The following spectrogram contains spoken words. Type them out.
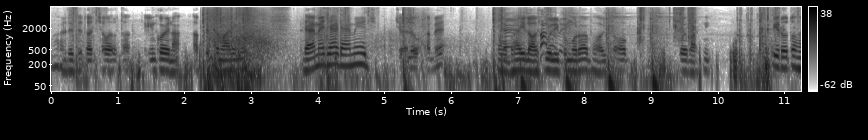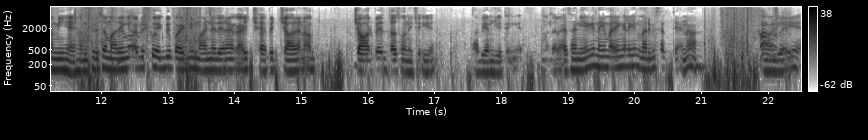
मार देते तो अच्छा होता, लेकिन कोई ना, अब फिर से मारेंगे। डैमेज है डैमेज चलो, अबे ओ भाई लास्ट गोली पे मरा भाई साहब। कोई बात नहीं। फिर तो हम ही हैं, हम फिर से मारेंगे। अब इसको एक भी पॉइंट नहीं मारने दे रहे हैं गाइस छः पे चार है ना, अब चार पे दस होनी चाहिए। तभी हम जीतेंगे। मतलब ऐसा नहीं है कि नहीं मरेंगे, लेकिन मर भी सकते हैं ना। कहाँ गया ये?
